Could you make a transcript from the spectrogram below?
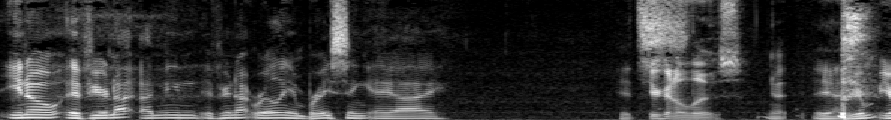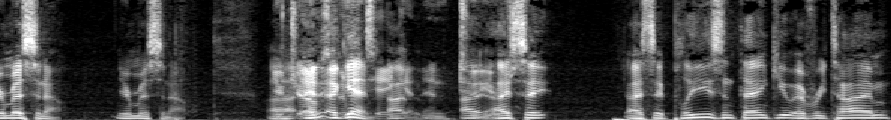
you know, if you're not, I mean, if you're not really embracing AI, it's You're gonna lose. Yeah, yeah, you're you're missing out. You're missing out. Your Uh, job's and gonna be again, taken I, in two I, I say, I say please and thank you every time.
